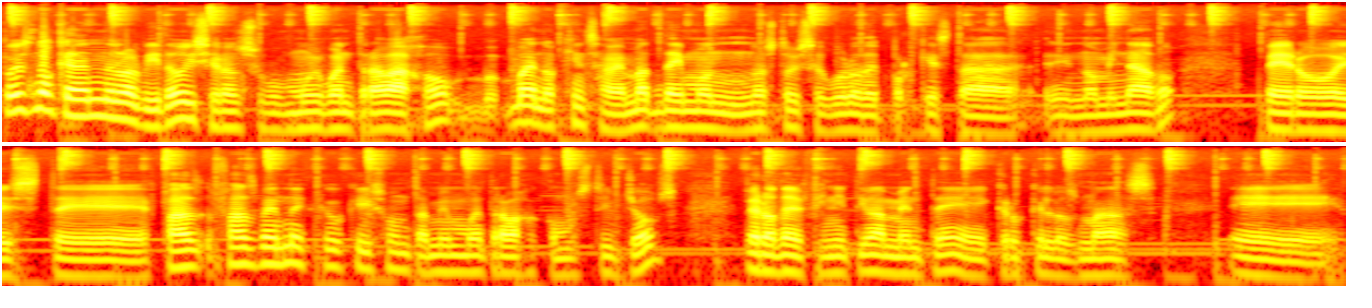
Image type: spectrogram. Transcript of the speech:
pues no quedan en el olvido, hicieron su muy buen trabajo. Bueno, quién sabe, Matt Damon no estoy seguro de por qué está eh, nominado, pero este Fassbender creo que hizo un también buen trabajo como Steve Jobs, pero definitivamente eh, creo que los más eh,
